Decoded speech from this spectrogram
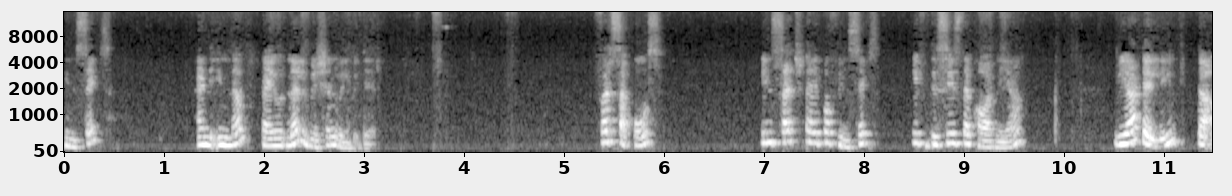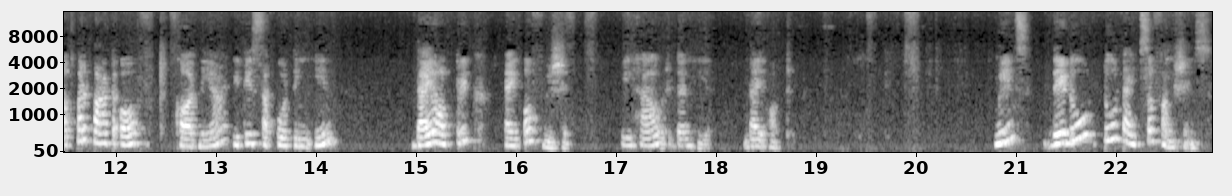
insects and in the diurnal vision will be there. For suppose in such type of insects if this is the cornea we are telling the upper part of cornea it is supporting in dioptric type of vision. We have written here dioptric means they do two types of functions.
